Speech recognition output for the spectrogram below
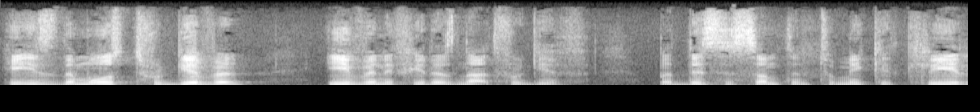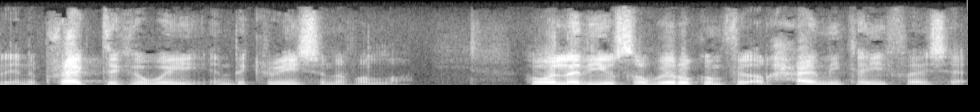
He is the most forgiver, even if He does not forgive. But this is something to make it clear in a practical way in the creation of Allah. هو الذي يصوركم في الأرحام كيف يشاء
